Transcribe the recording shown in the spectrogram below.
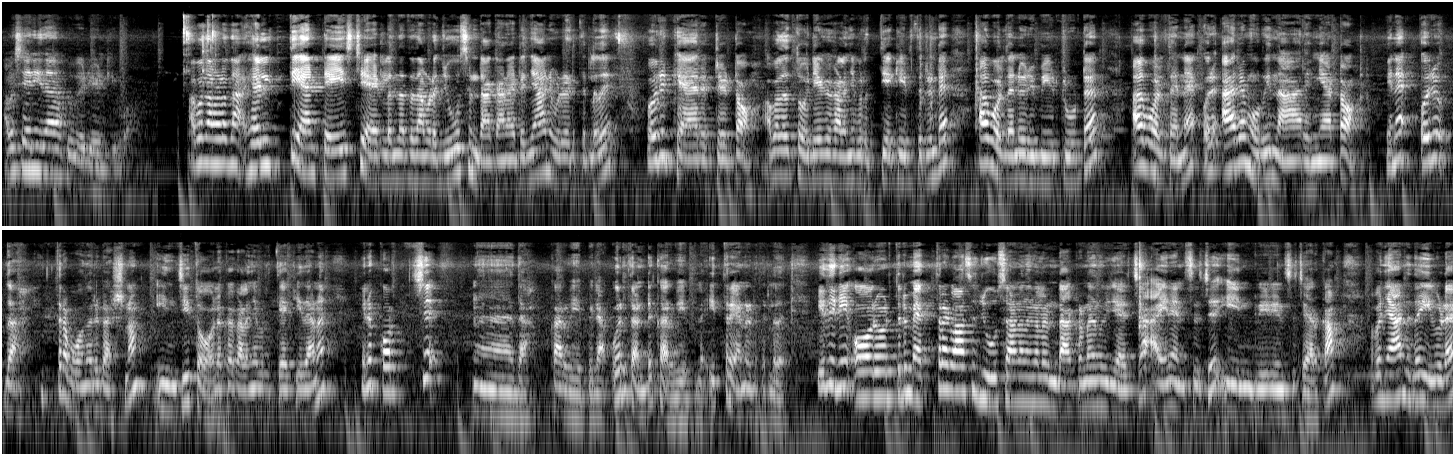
അപ്പോൾ ശരി എന്നാൽ നമുക്ക് വീഡിയോയിലേക്ക് പോവാം. അപ്പോൾ നമ്മുടെ ഹെൽത്തി ആൻഡ് ടേസ്റ്റി ആയിട്ടുള്ള ഇന്നത്തെ നമ്മുടെ ജ്യൂസ് ഉണ്ടാക്കാനായിട്ട് ഞാൻ ഇവിടെ എടുത്തിട്ടുള്ളത് ഒരു ക്യാരറ്റ് കേട്ടോ. അപ്പോൾ അത് തൊലിയൊക്കെ കളഞ്ഞ് വൃത്തിയാക്കി എടുത്തിട്ടുണ്ട്. അതുപോലെ തന്നെ ഒരു ബീട്രൂട്ട് അതുപോലെ തന്നെ ഒരു അരമുറി നാരങ്ങ കേട്ടോ. പിന്നെ ഒരു ഇതാ ഇത്ര പോകുന്നൊരു കഷ്ണം ഇഞ്ചി തോലൊക്കെ കളഞ്ഞ് വൃത്തിയാക്കിയതാണ്. പിന്നെ കുറച്ച് ഇതാ കറിവേപ്പില ഒരു തണ്ട് കറിവേപ്പില. ഇത്രയാണ് എടുത്തിട്ടുള്ളത്. ഇതിനി ഓരോരുത്തരും എത്ര ഗ്ലാസ് ജ്യൂസാണ് നിങ്ങൾ ഉണ്ടാക്കണമെന്ന് വിചാരിച്ചാൽ അതിനനുസരിച്ച് ഈ ഇൻഗ്രീഡിയൻസ് ചേർക്കാം. അപ്പോൾ ഞാനിത് ഇവിടെ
